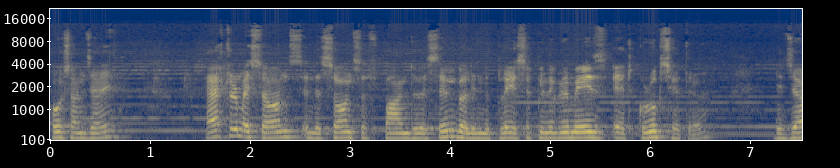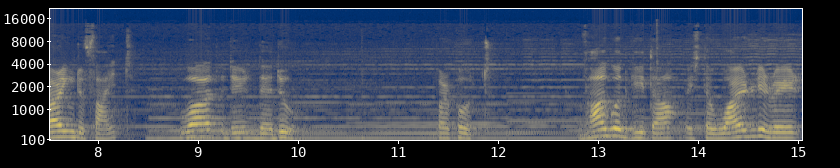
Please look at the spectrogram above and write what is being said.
O Sanjay, After my sons and the sons of Pandu assembled in the place of pilgrimage at Kurukshetra, desiring to fight, what did they do? Purport Bhagavad Gita is the widely read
